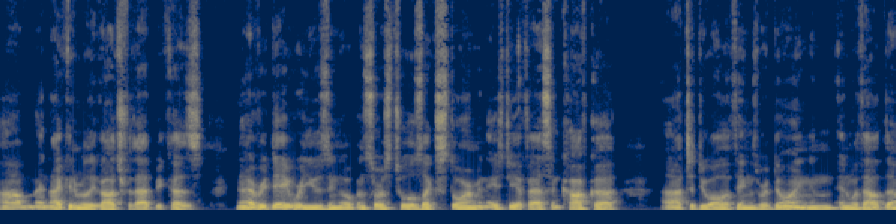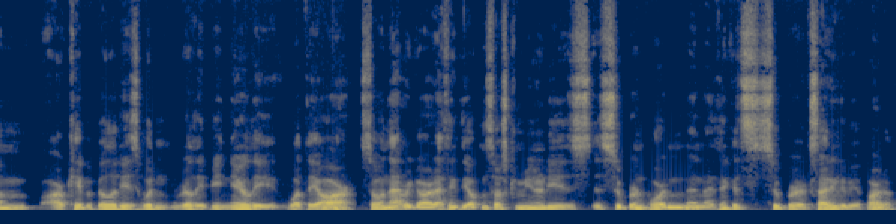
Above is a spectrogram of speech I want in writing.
Um, and I can really vouch for that because you know, every day we're using open source tools like Storm and HDFS and Kafka uh, to do all the things we're doing. And, and without them, our capabilities wouldn't really be nearly what they are. So in that regard, I think the open source community is, is super important and I think it's super exciting to be a part of.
